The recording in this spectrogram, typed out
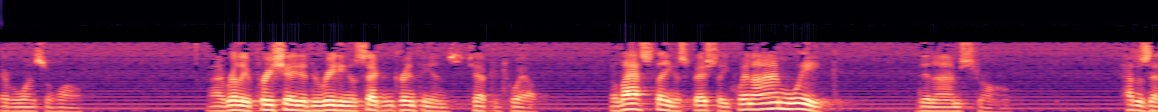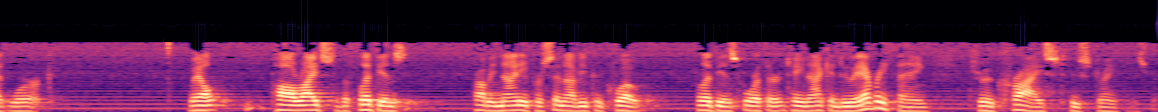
every once in a while. I really appreciated the reading of 2 Corinthians chapter 12. The last thing especially, when I'm weak, then I'm strong. How does that work? Well, Paul writes to the Philippians, probably 90% of you could quote Philippians 4:13, I can do everything through Christ who strengthens me.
